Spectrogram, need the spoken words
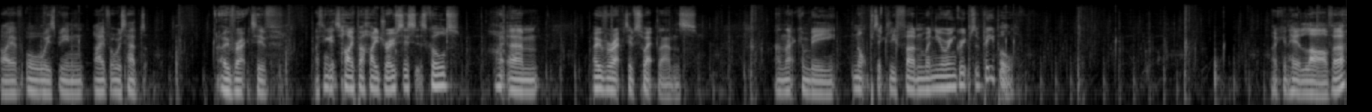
I have always been, I've always had overactive, I think it's hyperhidrosis it's called. Hi, um, overactive sweat glands. And that can be not particularly fun when you're in groups of people. I can hear lava.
